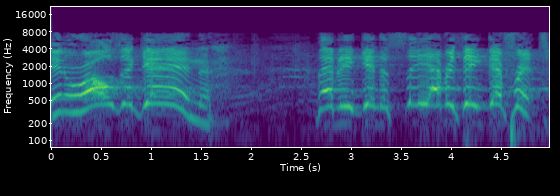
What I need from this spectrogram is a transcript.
and rose again, they begin to see everything different.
